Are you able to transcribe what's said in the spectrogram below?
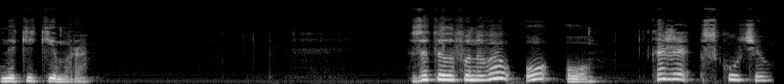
не кікімора? Зателефонував ОО. Каже, скучив.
